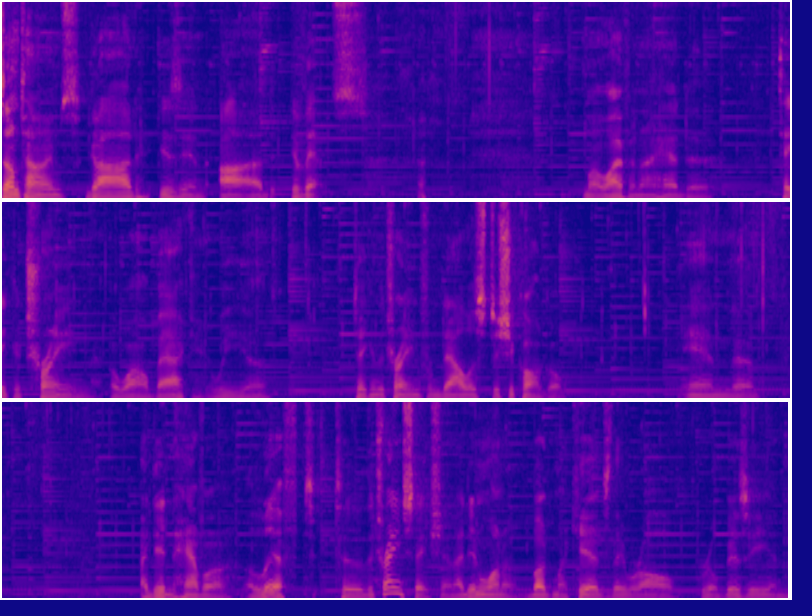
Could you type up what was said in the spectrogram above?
Sometimes God is in odd events. My wife and I had to take a train a while back. We uh, taken the train from Dallas to Chicago, and uh, I didn't have a, a lift to the train station. I didn't want to bug my kids; they were all real busy, and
